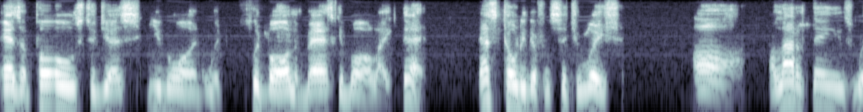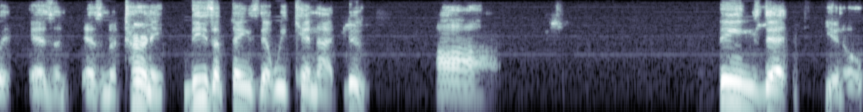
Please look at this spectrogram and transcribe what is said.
as opposed to just you going with football and basketball like that, that's a totally different situation. Uh, a lot of things with as an as an attorney, these are things that we cannot do. Uh, things that you know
